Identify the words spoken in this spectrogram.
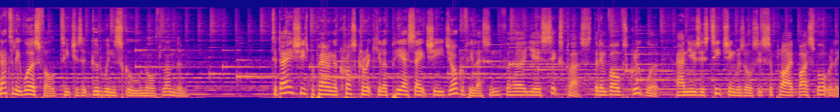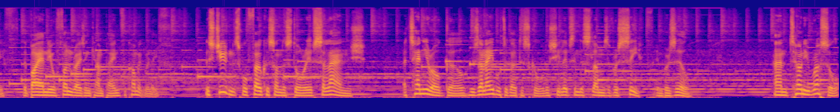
Natalie Worsfold teaches at Goodwin School, North London. Today she's preparing a cross-curricular PSHE geography lesson for her Year 6 class that involves group work and uses teaching resources supplied by Sport Relief, the biennial fundraising campaign for Comic Relief. The students will focus on the story of Solange, a 10-year-old girl who's unable to go to school as she lives in the slums of Recife in Brazil. And Tony Russell,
